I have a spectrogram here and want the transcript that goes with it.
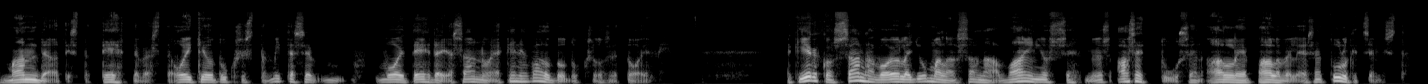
mandaatista, tehtävästä, oikeutuksesta, mitä se voi tehdä ja sanoa ja kenen valtuutuksella se toimii. Ja kirkon sana voi olla Jumalan sana vain, jos se myös asettuu sen alle ja palvelee sen tulkitsemista.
